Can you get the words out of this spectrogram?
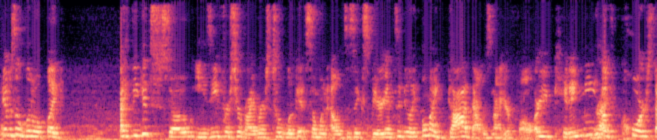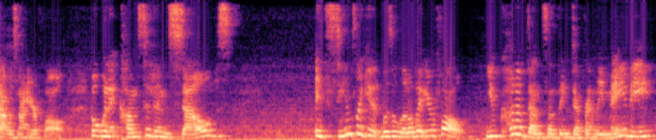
it was a little like I think it's so easy for survivors to look at someone else's experience and be like, "Oh my god, that was not your fault." Are you kidding me? Right. Of course that was not your fault. But when it comes to themselves, it seems like it was a little bit your fault. You could have done something differently, maybe.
